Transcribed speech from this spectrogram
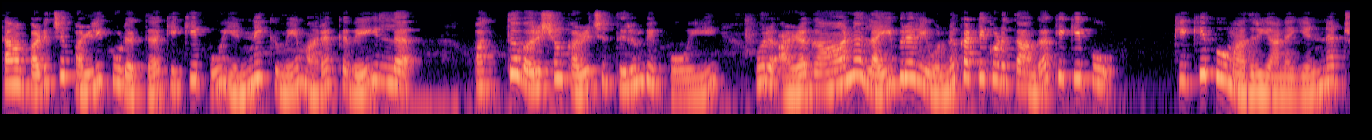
தான் படிச்ச பள்ளிக்கூடத்தை கிக்கி பூ என்னைக்குமே மறக்கவே இல்லை. பத்து வருஷம் கழிச்சு திரும்பி போய் ஒரு அழகான லைப்ரரி ஒன்று கட்டி கொடுத்தாங்க கிக்கிபூ கிக்கிபூ மாதிரியான எண்ணற்ற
